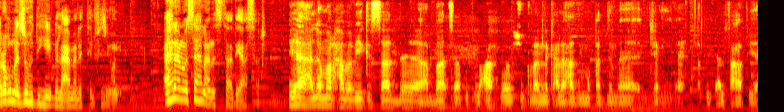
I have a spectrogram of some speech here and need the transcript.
رغم زهده بالعمل التلفزيوني. أهلا وسهلا أستاذ ياسر. يا هلا مرحبا بك أستاذ عباس يعطيك العافية وشكرا لك على هذه المقدمة الجميلة يعطيك ألف عافية.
